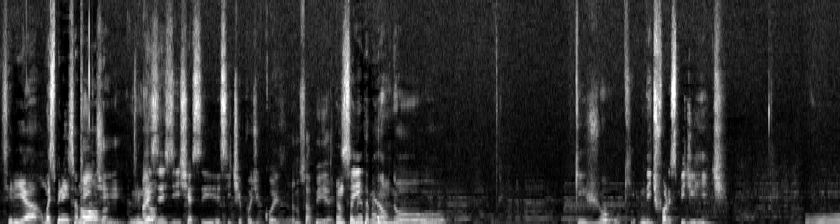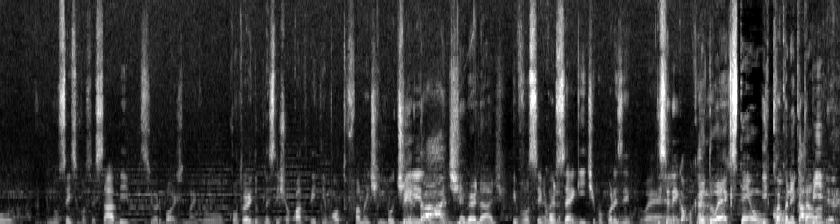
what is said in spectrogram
seria uma experiência nova. Entendi. Entendeu? Mas existe esse, esse tipo de coisa. Eu não sabia. Eu não sabia Sim, também não. No. Que jogo que. Need for Speed Hit. O. Não sei se você sabe, senhor Borges, mas o controle do PlayStation 4 ele tem um alto-falante embutido. Verdade. É verdade. E você É verdade. consegue, tipo, por exemplo. É... Isso é legal pra E o caramba. do X tem o E pra com conectar muita lá. pilha.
